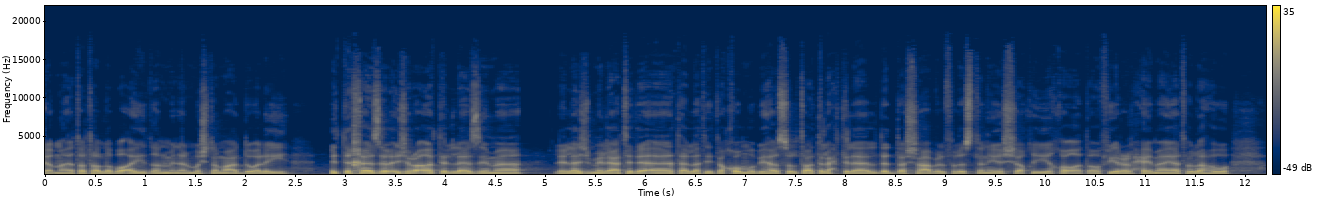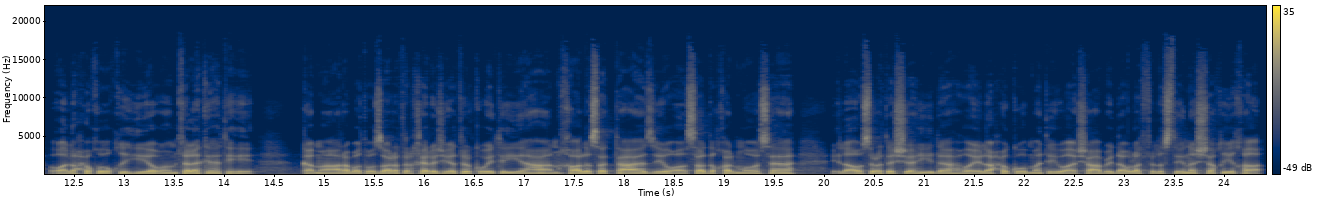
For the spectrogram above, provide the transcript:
كما يتطلب أيضا من المجتمع الدولي اتخاذ الإجراءات اللازمة للجم الاعتداءات التي تقوم بها سلطات الاحتلال ضد الشعب الفلسطيني الشقيق وتوفير الحماية له ولحقوقه وممتلكاته. كما أعربت وزارة الخارجية الكويتية عن خالص التعازي وصادق المواساة إلى أسرة الشهيدة وإلى حكومة وشعب دولة فلسطين الشقيقة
